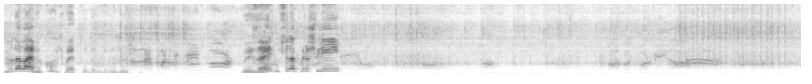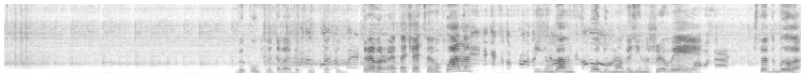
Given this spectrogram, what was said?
Ну давай, выкукивай оттуда, дружище. Вы за этим сюда пришли? Выкукивай давай, выкукивай оттуда. Тревор, это часть твоего плана? Shop. главным входу в магазин живее. Что это было?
